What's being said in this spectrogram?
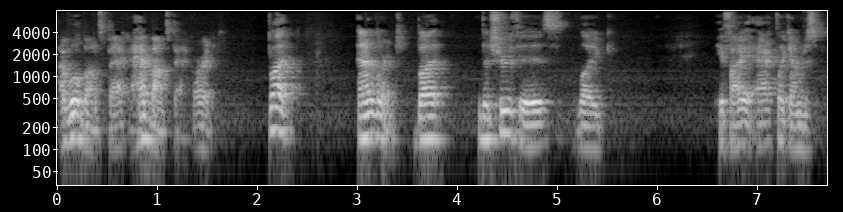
I will bounce back. I have bounced back already. But and I learned. But the truth is, like, if I act like I'm just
